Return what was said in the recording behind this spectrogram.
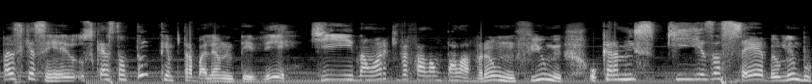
parece que assim, os caras estão tanto tempo trabalhando em TV que na hora que vai falar um palavrão num filme, o cara me que exacerba. Eu lembro,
